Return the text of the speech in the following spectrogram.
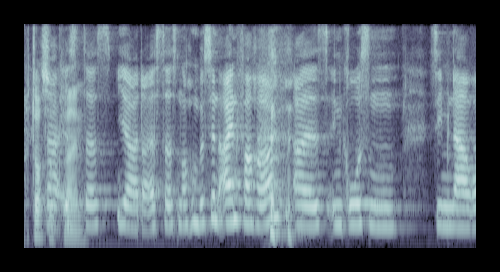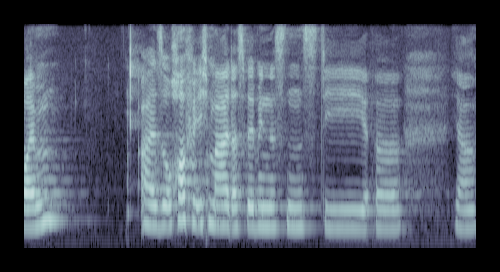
Ach doch, so da klein. Ist das, ja, da ist das noch ein bisschen einfacher als in großen Seminarräumen. Also hoffe ich mal, dass wir mindestens die, äh, ja,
